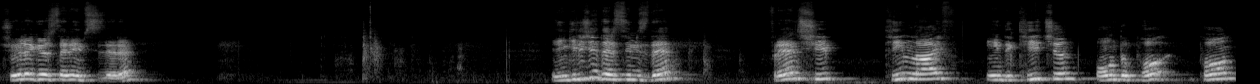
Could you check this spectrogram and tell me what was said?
Şöyle göstereyim sizlere. İngilizce dersimizde Friendship, Teen Life, In the Kitchen, On the po- Phone,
